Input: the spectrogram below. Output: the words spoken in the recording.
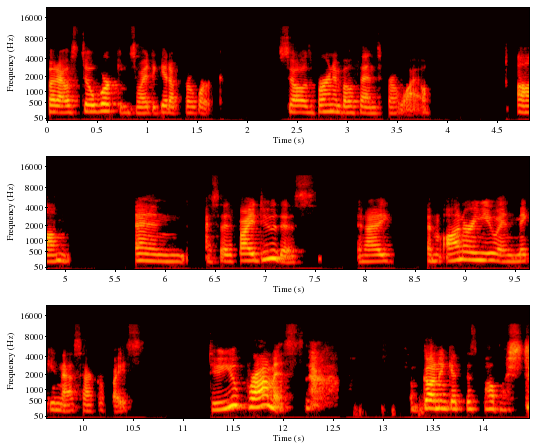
But I was still working, so I had to get up for work. So I was burning both ends for a while. Um, and I said, if I do this and I am honoring you and making that sacrifice, do you promise I'm gonna get this published?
